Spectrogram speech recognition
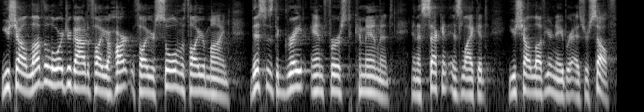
You shall love the Lord your God with all your heart, with all your soul, and with all your mind. This is the great and first commandment. And a second is like it You shall love your neighbor as yourself.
